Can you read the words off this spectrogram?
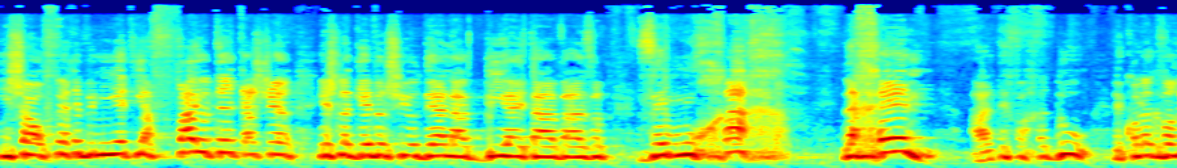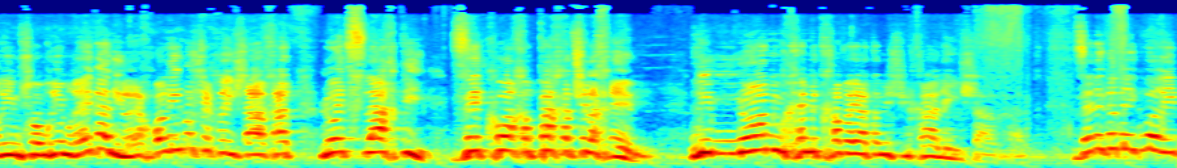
אישה הופכת ונהיית יפה יותר כאשר יש לה גבר שיודע להביע את האהבה הזאת. זה מוכח. לכן, אל תפחדו. לכל הגברים שאומרים, רגע, אני לא יכול להימשך לאישה אחת, לא הצלחתי. זה כוח הפחד שלכם. למנוע מכם את חוויית המשיכה לאישה אחת. זה לגבי גברים.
